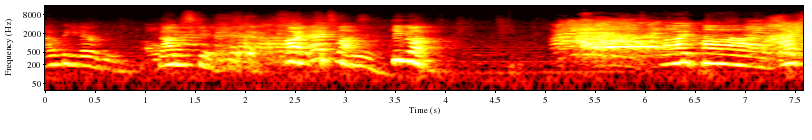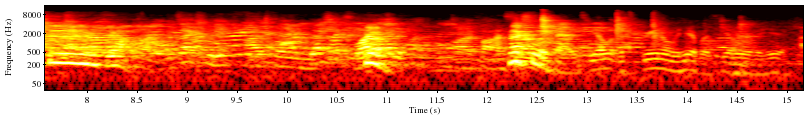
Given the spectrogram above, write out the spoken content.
I don't think you've ever beaten. me. No, I'm just kidding. All right, Xbox. Keep going. iPod, iTunes, yeah. Why Good. is it? I'm Next sorry one. It's yellow. It's green over here, but it's yellow over here. I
